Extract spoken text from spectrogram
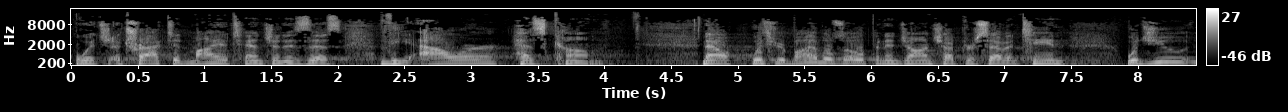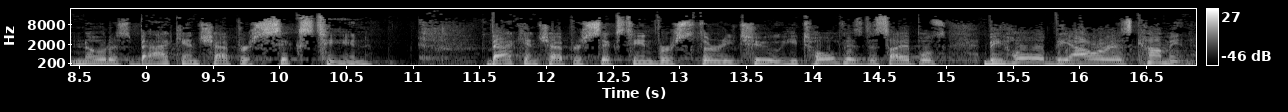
which attracted my attention, is this the hour has come. Now, with your Bibles open in John chapter 17, would you notice back in chapter 16? Back in chapter 16, verse 32, he told his disciples, Behold, the hour is coming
